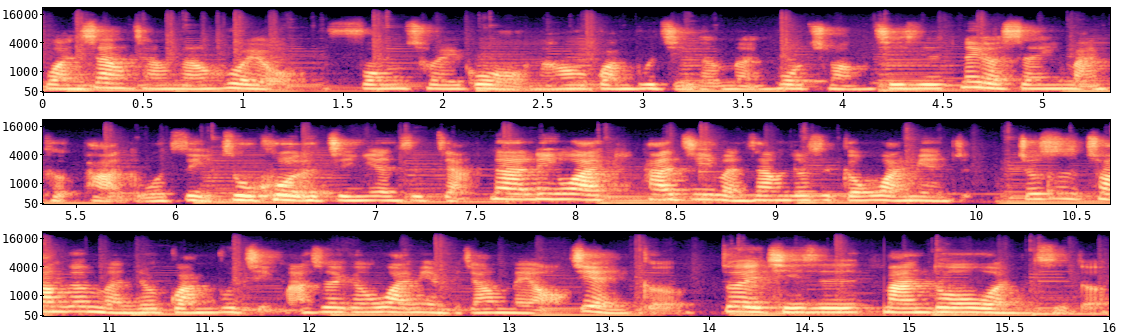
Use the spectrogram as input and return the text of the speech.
晚上常常会有风吹过，然后关不紧的门或窗，其实那个声音蛮可怕的。我自己住过的经验是这样。那另外，它基本上就是跟外面就是窗跟门就关不紧嘛，所以跟外面比较没有间隔，所以其实蛮多蚊子的。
